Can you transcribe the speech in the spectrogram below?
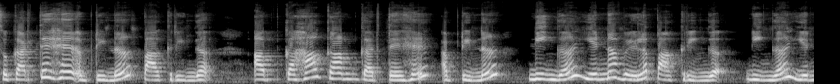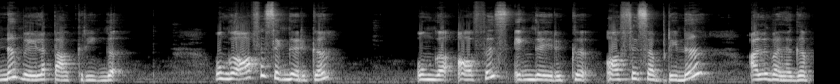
ஸோ கர்த்தே ஹே அப்படின்னா பார்க்குறீங்க ஆப் கஹா காம் கர்த்தே ஹே அப்படின்னா நீங்கள் என்ன வேலை பார்க்குறீங்க நீங்கள் என்ன வேலை பார்க்குறீங்க உங்கள் ஆஃபீஸ் எங்கே இருக்கு உங்கள் ஆஃபீஸ் எங்கே இருக்குது ஆஃபீஸ் அப்படின்னா அலுவலகம்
